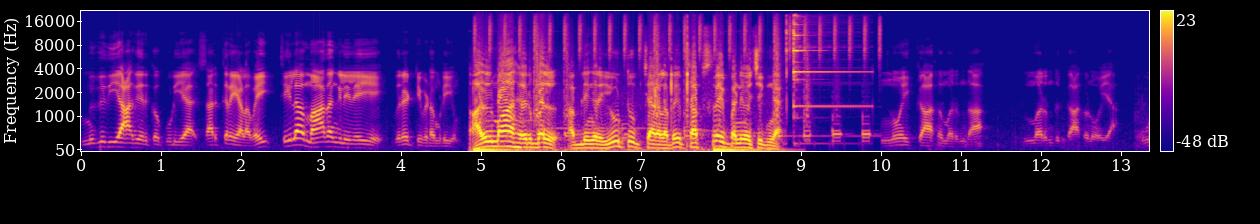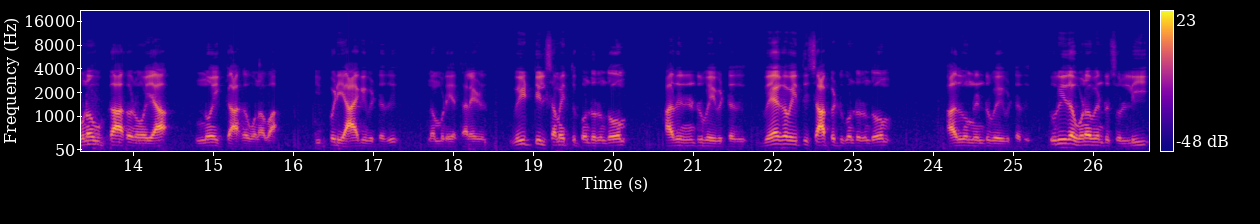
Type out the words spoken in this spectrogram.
மிகுதியாக இருக்கக்கூடிய சர்க்கரை அளவை சில மாதங்களிலேயே விரட்டி விட முடியும். அல்மா ஹெர்பல் அப்படிங்கிற யூடியூப் சேனலை போய் சப்ஸ்கிரைப் பண்ணி வச்சுக்கோங்க. நோய்க்காக மருந்தா? மருந்துக்காக நோயா? உணவுக்காக நோயா? நோய்க்காக உணவா? இப்படி ஆகிவிட்டது நம்முடைய தலையெழுத்து. வீட்டில் சமைத்து கொண்டிருந்தோம் அது நின்று போய்விட்டது. வேக வைத்து சாப்பிட்டு கொண்டிருந்தோம் அதுவும் நின்று போய்விட்டது. துரித உணவு என்று சொல்லி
